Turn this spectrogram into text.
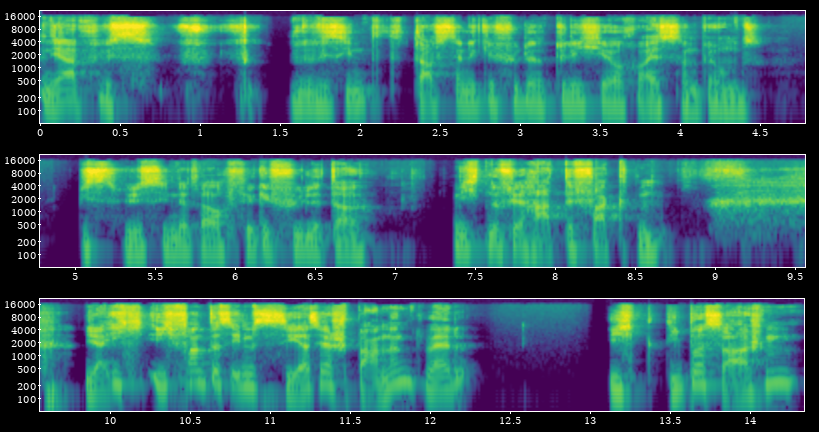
Ja, wir sind, darfst deine Gefühle natürlich hier auch äußern bei uns. Wir sind ja da auch für Gefühle da. Nicht nur für harte Fakten. Ja, ich, ich fand das eben sehr, sehr spannend, weil ich die Passagen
